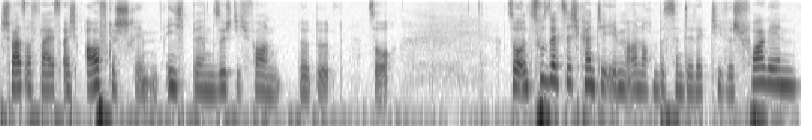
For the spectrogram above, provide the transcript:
schwarz auf weiß euch aufgeschrieben. Ich bin süchtig von. So. So, und zusätzlich könnt ihr eben auch noch ein bisschen detektivisch vorgehen.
